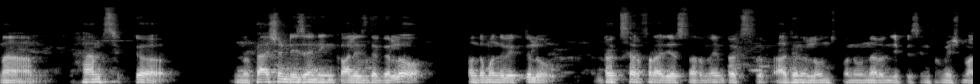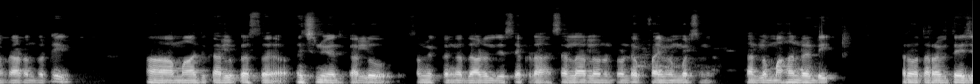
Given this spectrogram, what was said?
నా ఫ్యాషన్ డిజైనింగ్ కాలేజ్ దగ్గరలో కొంతమంది వ్యక్తులు డ్రగ్స్ సరఫరా చేస్తున్నారని డ్రగ్స్ ఆధీనంలో ఉంచుకొని ఉన్నారని చెప్పేసి ఇన్ఫర్మేషన్ మాకు రావడంతో మా అధికారులు ప్లస్ హెచ్ఎన్యూ అధికారులు సంయుక్తంగా దాడులు చేసి అక్కడ సెల్లార్లో ఉన్నటువంటి ఒక ఫైవ్ మెంబర్స్ని దాంట్లో మహాన్ రెడ్డి తర్వాత రవితేజ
